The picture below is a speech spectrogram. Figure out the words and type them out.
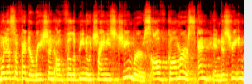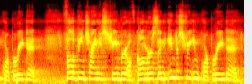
mula sa Federation of Filipino-Chinese Chambers of Commerce and Industry Incorporated, Philippine Chinese Chamber of Commerce and Industry Incorporated,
